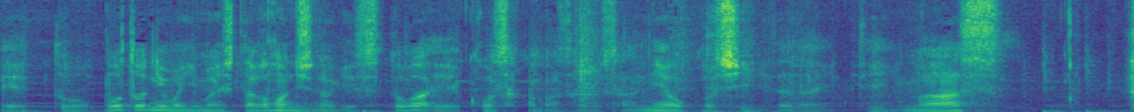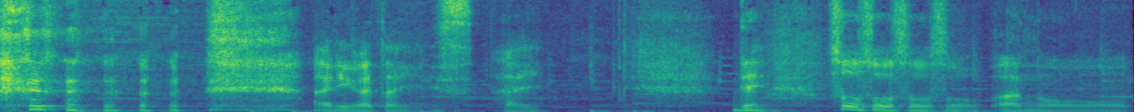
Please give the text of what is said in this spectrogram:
えっ、ー、と冒頭にも言いましたが本日のゲストは、えー、高坂勝さんにお越しいただいています。ありがたいです。はい。でそうそうそうそう。あの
